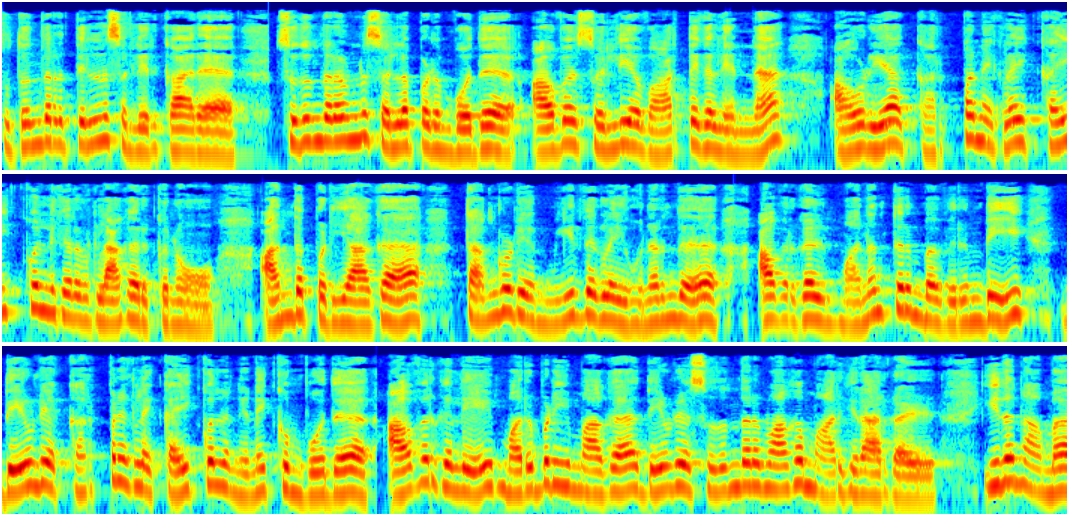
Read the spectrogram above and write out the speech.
சுதந்திரத்தில்னு சொல்லியிருக்காரு. சுதந்திரம்னு சொல்லப்படும் போது அவர் சொல்லிய வார்த்தைகள் என்ன? அவருடைய கற்பனைகளை கை கொள்ளுகிறவர்களாக இருக்கணும். அந்தபடியாக தங்களுடைய மீறுதல்களை உணர்ந்து அவர்கள் மனம் திரும்ப விரும்பி தேவனுடைய கற்பனைகளை கை கொள்ள நினைக்கும் போது அவர்களே மறுபடியுமாக தேவனுடைய சுதந்திரமாக மாறுகிறார்கள். இதை நாம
